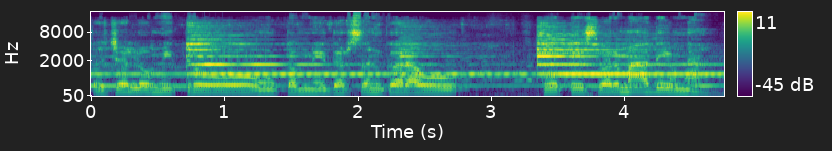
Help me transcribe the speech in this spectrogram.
તો ચલો મિત્રો, હું તમને દર્શન કરાવું કોટેશ્વર મહાદેવના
